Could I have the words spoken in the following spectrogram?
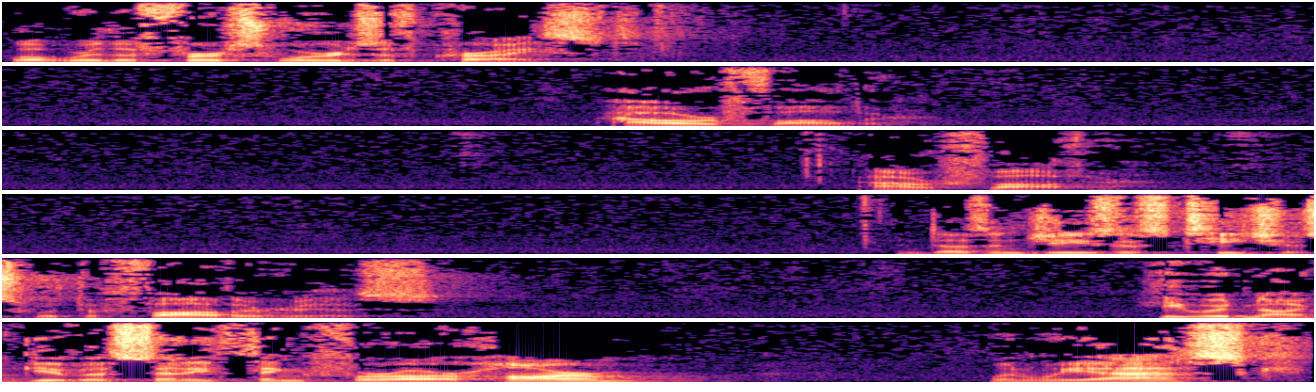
What were the first words of Christ? Our Father. Our Father. And doesn't Jesus teach us what the Father is? He would not give us anything for our harm when we ask.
